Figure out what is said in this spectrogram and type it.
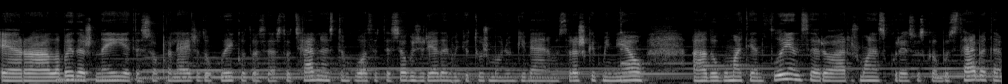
Ir uh, labai dažnai jie tiesiog praleidžia daug laiko tose socialiniuose tinkluose, tiesiog žiūrėdami kitų žmonių gyvenimus. Ir aš kaip minėjau, dauguma tie influencerių ar žmonės, kuriais jūs galbūt stebite,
